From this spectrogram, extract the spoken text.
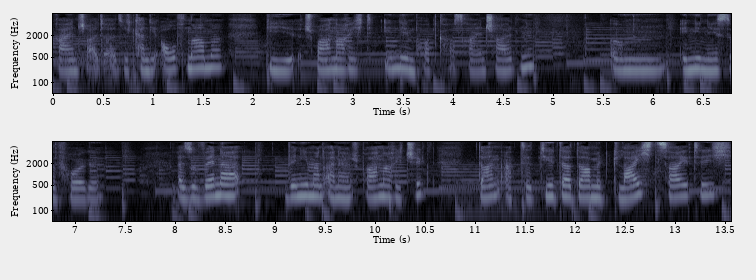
reinschalte. Also ich kann die Aufnahme, die Sprachnachricht in den Podcast reinschalten, ähm, in die nächste Folge. Also wenn er, wenn jemand eine Sprachnachricht schickt, dann akzeptiert er damit gleichzeitig,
